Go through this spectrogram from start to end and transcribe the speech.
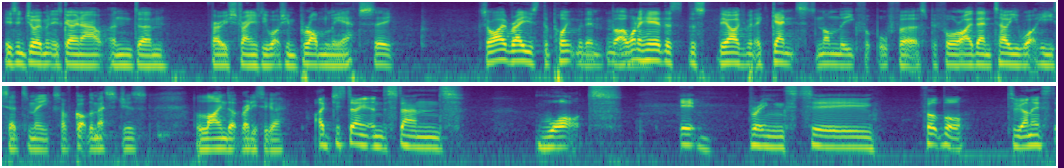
his enjoyment is going out and um, very strangely watching Bromley FC. So I raised the point with him, but mm. I want to hear this, this, the argument against non-league football first before I then tell you what he said to me because I've got the messages lined up, ready to go. I just don't understand what it brings to football to be honest.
